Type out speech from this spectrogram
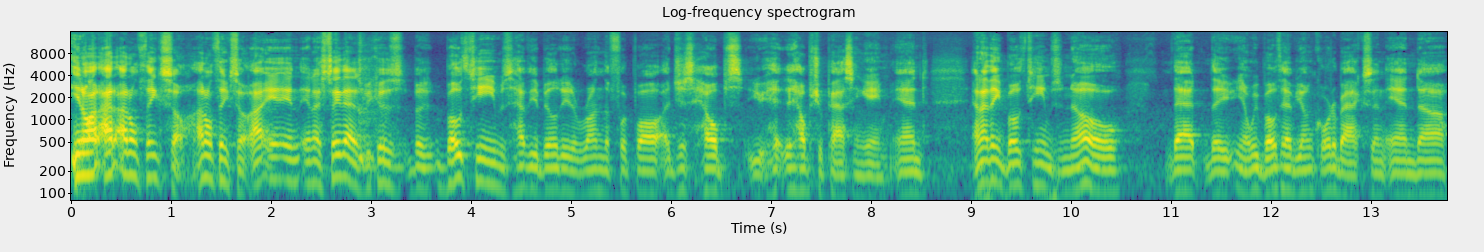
You know what? I, I don't think so. I don't think so. I, and, and I say that is because both teams have the ability to run the football. It just helps you. It helps your passing game, and and I think both teams know that they. You know, we both have young quarterbacks, and and uh,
